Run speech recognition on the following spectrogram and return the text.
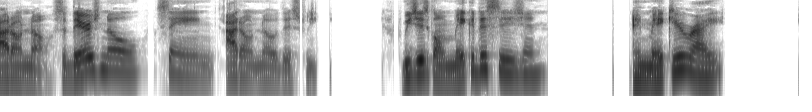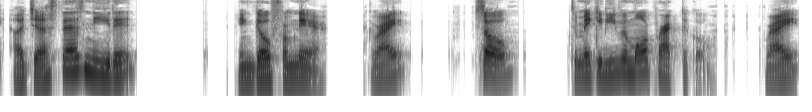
I don't know. So there's no saying, I don't know this week. We just going to make a decision and make it right, adjust as needed, and go from there. Right? So to make it even more practical, right?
